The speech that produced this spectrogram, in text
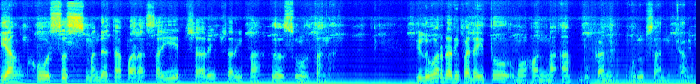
yang khusus mendata para Sayyid Syarif Syarifah Kesultanan. Di luar daripada itu, mohon maaf bukan urusan kami.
